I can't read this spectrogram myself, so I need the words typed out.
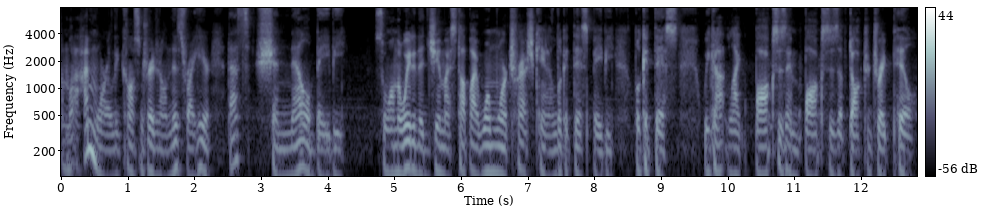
I'm, I'm morally concentrated on this right here. That's Chanel, baby. So on the way to the gym, I stopped by one more trash can and look at this, baby. Look at this. We got like boxes and boxes of Dr. Dre pill.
